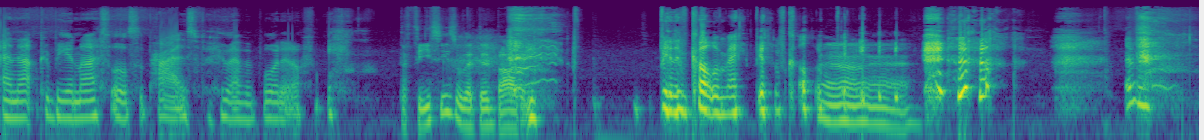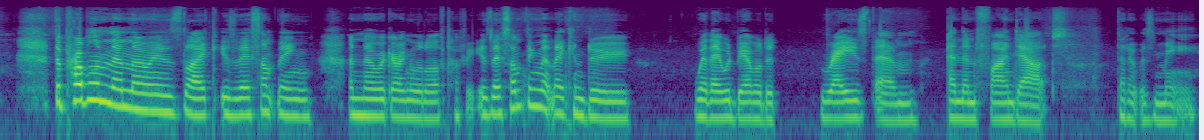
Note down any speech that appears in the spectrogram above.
and that could be a nice little surprise for whoever bought it off me. The feces or the dead body? bit of column A, bit of column B. Uh, the problem then, though, is like, is there something? I know we're going a little off topic. Is there something that they can do where they would be able to raise them and then find out that it was me?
